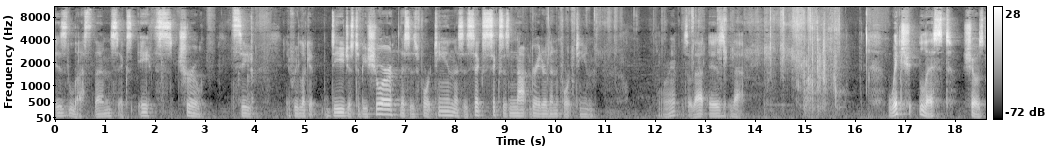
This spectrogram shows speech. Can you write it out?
is less than 6 eighths. True. C. If we look at D just to be sure, this is 14, this is 6. 6 is not greater than 14. All right, so that is that. Which list shows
